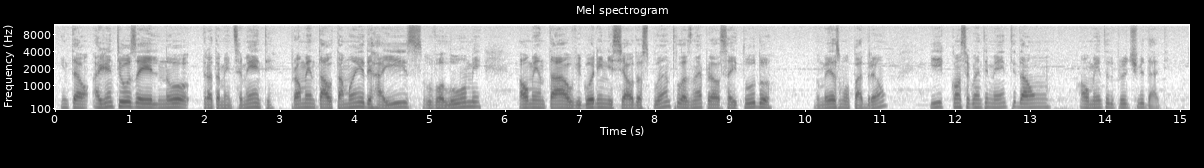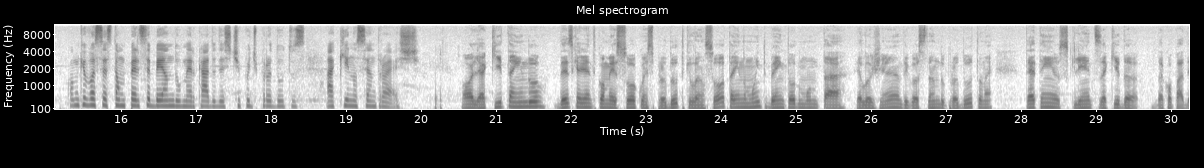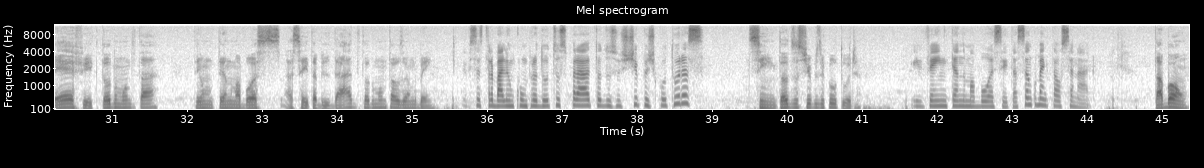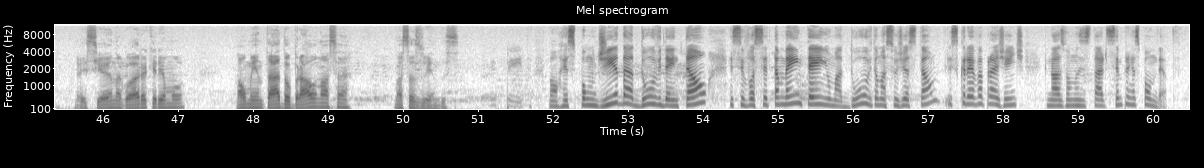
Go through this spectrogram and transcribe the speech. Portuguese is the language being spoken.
Então, a gente usa ele no tratamento de semente para aumentar o tamanho de raiz, o volume, aumentar o vigor inicial das plântulas, né, para elas sair tudo no mesmo padrão e, consequentemente, dar um aumento de produtividade. Como que vocês estão percebendo o mercado desse tipo de produtos aqui no Centro-Oeste? Olha, aqui está indo, desde que a gente começou com esse produto, que lançou, está indo muito bem, todo mundo está elogiando e gostando do produto, né? Até tem os clientes aqui da, da Copadef, que todo mundo está tendo uma boa aceitabilidade, todo mundo está usando bem. Vocês trabalham com produtos para todos os tipos de culturas? Sim, todos os tipos de cultura e vem tendo uma boa aceitação. Como é que está o cenário? Tá bom. Esse ano agora queremos aumentar, dobrar o nossa, nossas vendas. Perfeito. Bom, respondida a dúvida então, e se você também tem uma dúvida, uma sugestão, escreva para a gente que nós vamos estar sempre respondendo.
